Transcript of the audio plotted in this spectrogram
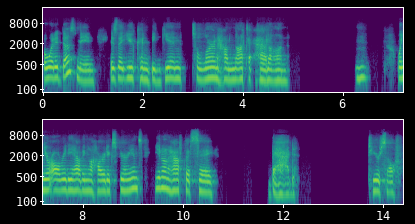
But what it does mean is that you can begin to learn how not to add on. Hmm? When you're already having a hard experience, you don't have to say bad to yourself.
